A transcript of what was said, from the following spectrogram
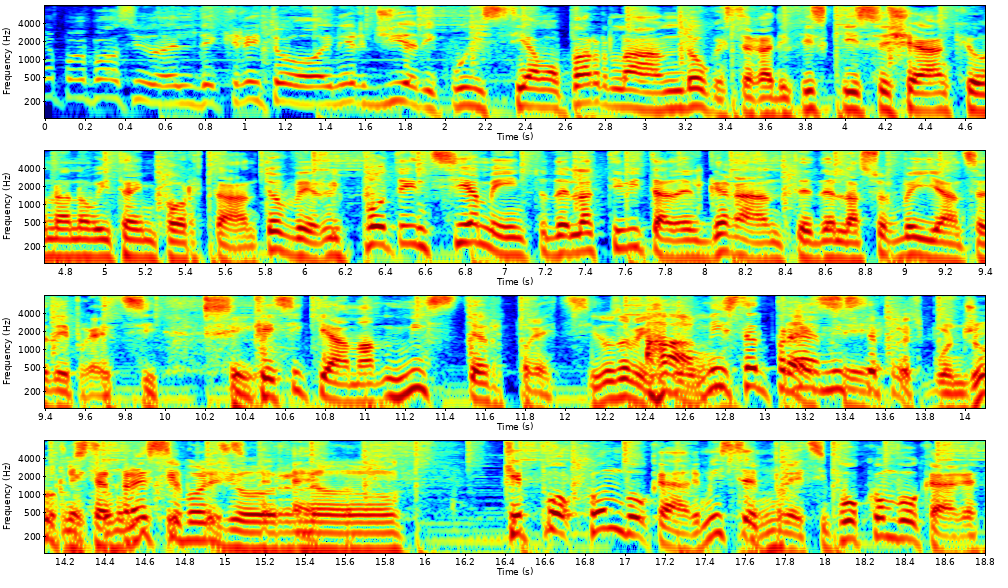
E a proposito del decreto energia di cui stiamo parlando, questa è Radio Kiss Kiss, c'è anche una novità importante, ovvero il potenziamento dell'attività del garante della sorveglianza dei prezzi, Sì. che si chiama Mister Prezzi. Lo sapete? Ah? Mister Prezzi. Eh, Mister Prezzi, buongiorno. Mister Prezzi, Mister buongiorno. Eh, che può convocare, Mister Mm. Prezzi può convocare,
